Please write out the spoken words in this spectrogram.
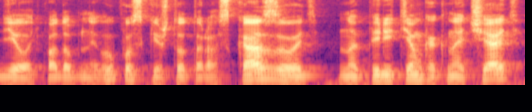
делать подобные выпуски, что-то рассказывать. Но перед тем, как начать,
